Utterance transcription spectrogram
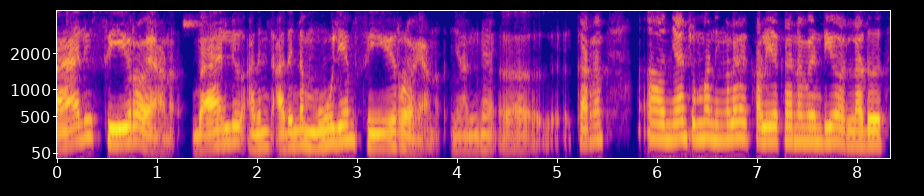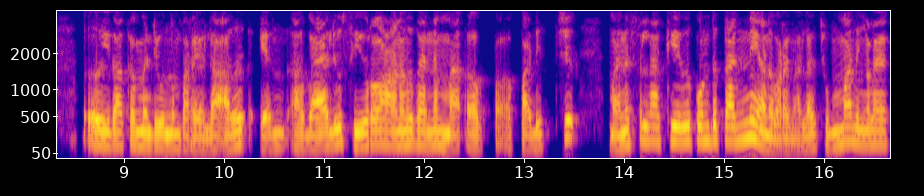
വാല്യൂ സീറോ ആണ്. വാല്യൂ അതിന്റെ അതിന്റെ മൂല്യം സീറോ ആണ്. ഞാൻ കാരണം ഞാൻ ചുമ്മാ നിങ്ങളെ കളിയാക്കാൻ വേണ്ടിയോ അല്ലാതെ ഇതാക്കാൻ വേണ്ടിയോ ഒന്നും പറയല്ല. അത് വാല്യൂ സീറോ ആണെന്ന് തന്നെ പഠിച്ച് മനസ്സിലാക്കിയത് കൊണ്ട് തന്നെയാണ് പറയുന്നത്. അല്ലാതെ ചുമ്മാ നിങ്ങളെ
